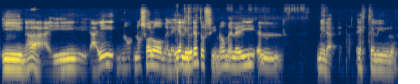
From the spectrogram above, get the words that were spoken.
Y nada, ahí, ahí no, no solo me leí el libreto, sino me leí el, mira, este libro.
